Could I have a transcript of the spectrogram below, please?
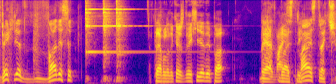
2020... Trebalo da kažeš 2000, pa... Be, 20, 23. 23.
